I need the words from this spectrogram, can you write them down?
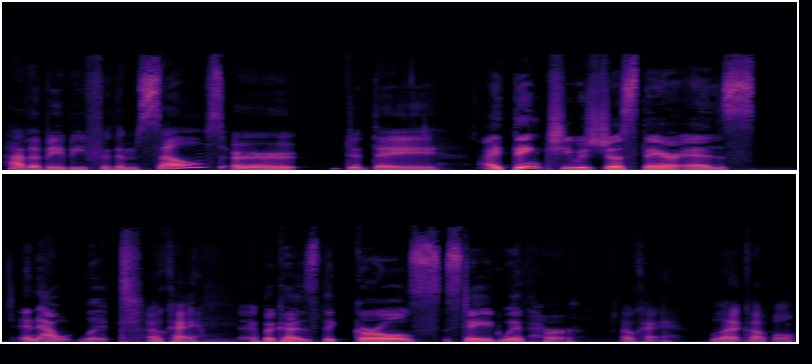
have a baby for themselves or did they. I think she was just there as an outlet Okay. because the girls stayed with her. Okay. Well, that couple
